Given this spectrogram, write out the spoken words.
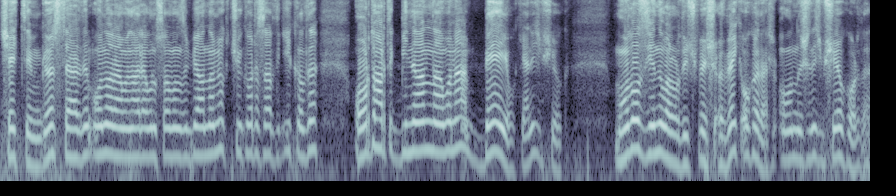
çektim gösterdim. Ona rağmen hala bunu sormanızın bir anlamı yok. Çünkü orası artık yıkıldı. Orada artık binanın namına B yok yani hiçbir şey yok. Moloz yanı var orada 3-5 öbek o kadar. Onun dışında hiçbir şey yok orada.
